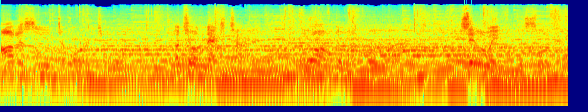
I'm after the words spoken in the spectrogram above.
odyssey into oratory. Until next time, throw off bowlines. Sail away from the sea.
